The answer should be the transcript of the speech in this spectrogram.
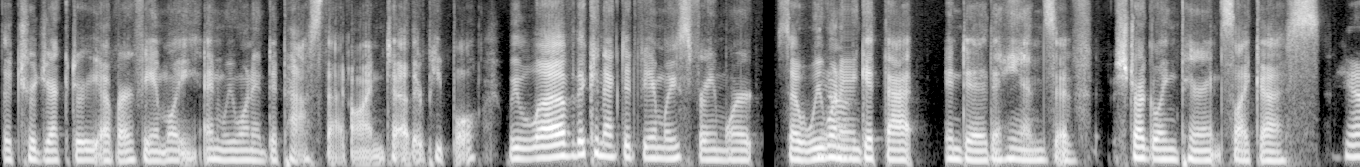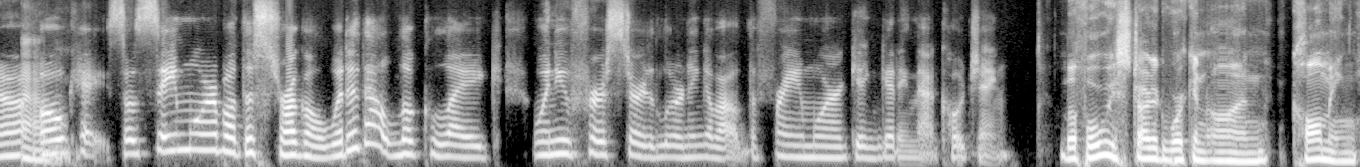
the trajectory of our family, and we wanted to pass that on to other people. We love the Connected Families framework, so we yeah. want to get that into the hands of struggling parents like us. Yeah. Um, okay. So say more about the struggle. What did that look like when you first started learning about the framework and getting that coaching? Before we started working on calming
